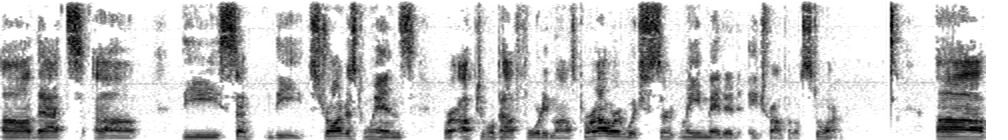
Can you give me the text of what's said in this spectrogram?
uh, that uh, the, the strongest winds were up to about 40 miles per hour, which certainly made it a tropical storm. Uh,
